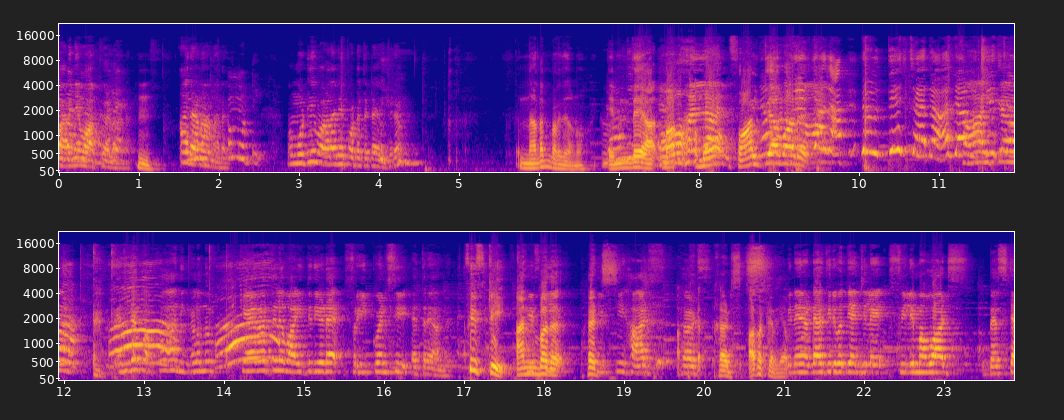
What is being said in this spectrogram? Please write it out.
പറഞ്ഞ വാക്കുകളാണ്. ആരാണ് ആ നടൻ? മമ്മൂട്ടി മമ്മൂട്ടി വളരെ പൊട്ടത്തെട്ടായ ഉത്തരം. നടൻ പറഞ്ഞതാണോ? എന്റെ ആത്മാ. ഫാൽക്കെ അവാർഡ്. എന്റെ പപ്പ നിങ്ങളൊന്നും കേരളത്തിലെ വൈദ്യുതിയുടെ ഫ്രീക്വൻസി എത്രയാണ്? ഫിഫ്റ്റി അൻപത് ഹെഡ്സ് 50 hertz, hertz. ഹെഡ്സ് അതൊക്കെ അറിയാം. പിന്നെ രണ്ടായിരത്തി ഇരുപത്തി അഞ്ചിലെ ഫിലിം അവാർഡ്സ് ബെസ്റ്റ്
